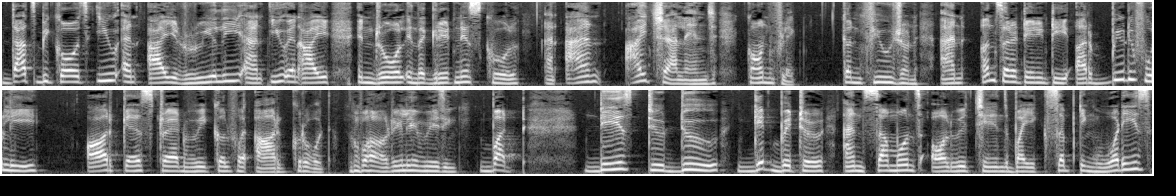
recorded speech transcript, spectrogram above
that's because you and I really and you and I enroll in the greatness school and and I challenge conflict, confusion, and uncertainty are beautifully orchestrated vehicle for our growth. Wow, really amazing. But days to do get better, and someone's always change by accepting what is.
